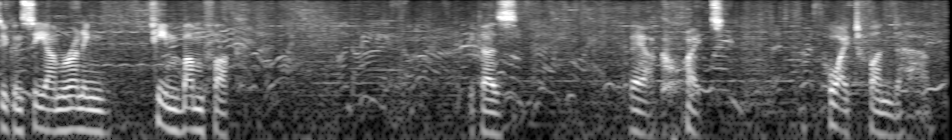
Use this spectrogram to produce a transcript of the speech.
So you can see I'm running Team Bumfuck. Because they are quite, quite fun to have.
